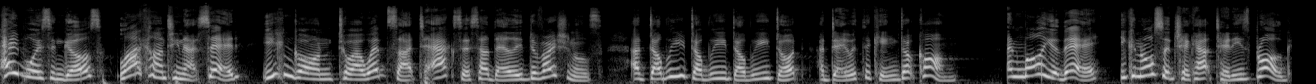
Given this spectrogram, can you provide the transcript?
Hey, boys and girls, like Auntie Nat said, you can go on to our website to access our daily devotionals at www.adaywiththeking.com. And while you're there, you can also check out Teddy's blog.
